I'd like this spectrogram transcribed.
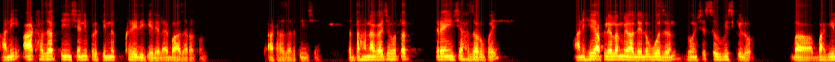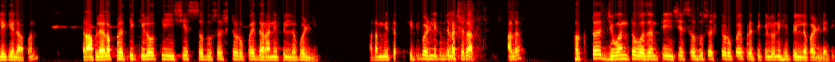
आणि आठ हजार तीनशेनी प्रतिनग खरेदी केलेला आहे बाजारातून. आठ हजार तीनशे. तर दहा नागाचे होतात त्र्याऐंशी हजार रुपये. आणि हे आपल्याला मिळालेलं वजन दोनशे सव्वीस किलो बा भागिले केलं आपण. तर आपल्याला प्रति किलो तीनशे सदुसष्ट रुपये दराने पिल्लं पडली. आता मी तर किती पडली तुमच्या लक्षात आलं? फक्त जिवंत वजन तीनशे सदुसष्ट रुपये प्रति किलोने ही पिल्लं पडली ती.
